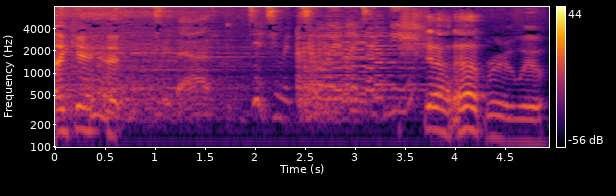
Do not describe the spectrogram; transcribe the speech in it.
I can't. Too bad. Did you enjoy my technique? Shut up, Rulue.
